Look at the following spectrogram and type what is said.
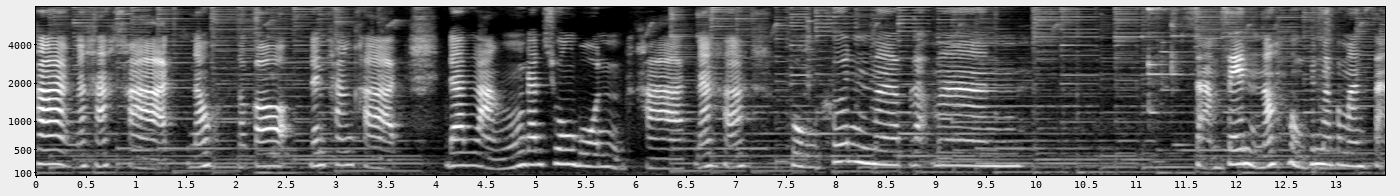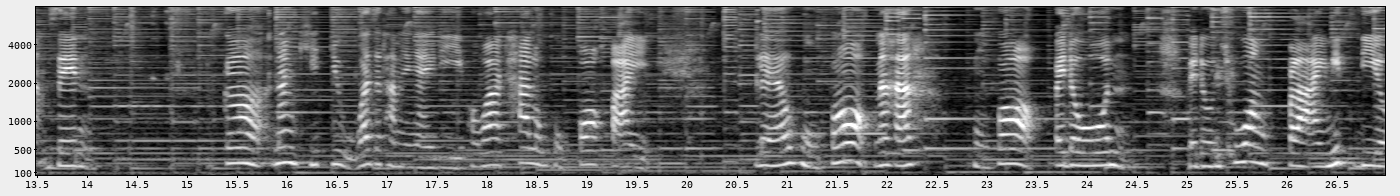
ข้างนะคะขาดเนาะแล้วก็ด้านข้างขาด ด้านหลังด้านช่วงบนขาดนะคะผมขึ้นมาประมาณ 3 เส้นเนาะผมขึ้นมาประมาณ 3 เส้น ก็นั่งคิดอยู่ว่าจะทำยังไงดี เพราะว่าถ้าลงผงฟอกไป แล้วผงฟอกนะคะ งฟอกไปโดน ไปโดนช่วงปลายนิดเดียว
